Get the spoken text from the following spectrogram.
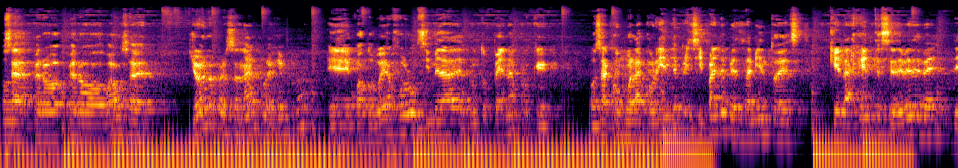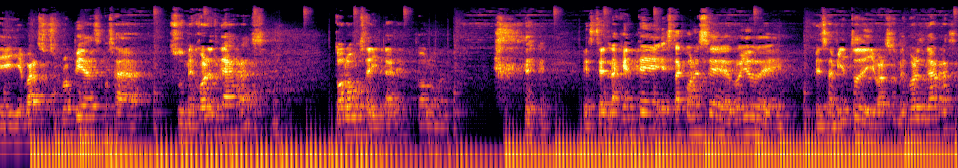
O sea, pero, pero vamos a ver. Yo en lo personal, por ejemplo, eh, cuando voy a forum sí me da de pronto pena porque, o sea, como la corriente principal de pensamiento es que la gente se debe de, llevar sus propias, o sea, sus mejores garras, todo lo vamos a editar, ¿eh? Todo lo malo. este, la gente está con ese rollo de pensamiento de llevar sus mejores garras.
